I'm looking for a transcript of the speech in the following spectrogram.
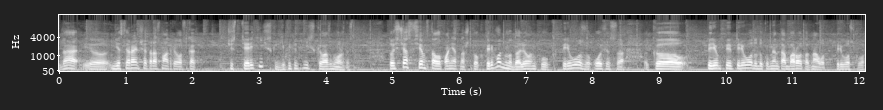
Да, э, если раньше это рассматривалось как чисто теоретическая, гипотетическая возможность, то сейчас всем стало понятно, что к переходу на удаленку, к перевозу офиса, к переводу документа оборота на вот перевозку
